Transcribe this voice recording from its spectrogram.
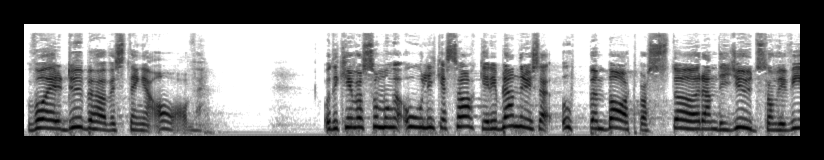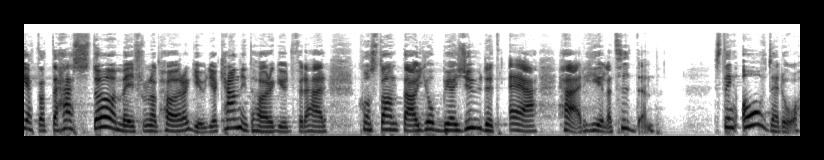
Vad är det du behöver stänga av? Och det kan ju vara så många olika saker. Ibland är det ju så uppenbart bara störande ljud som vi vet att det här stör mig från att höra Gud. Jag kan inte höra Gud för det här konstanta jobbiga ljudet är här hela tiden. Stäng av det då,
